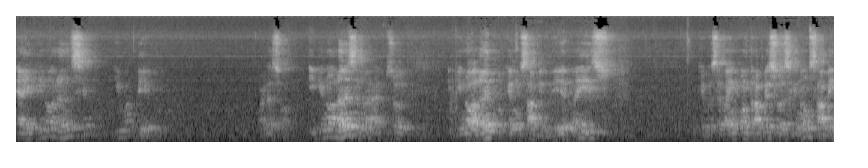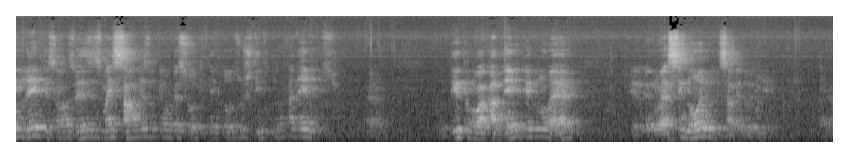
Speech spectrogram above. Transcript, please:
é a ignorância e o apego. Olha só, ignorância não é a pessoa ignorante porque não sabe ler, não é isso. Porque você vai encontrar pessoas que não sabem ler, que são às vezes mais sábias do que uma pessoa que tem todos os títulos acadêmicos. Título acadêmico ele não é, ele não é sinônimo de sabedoria. Né?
